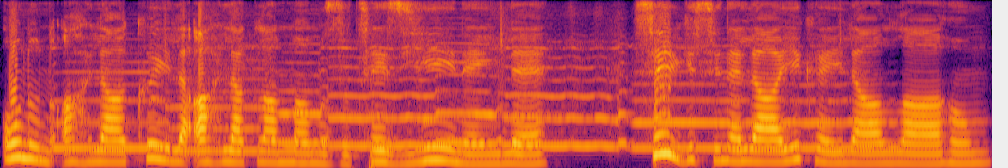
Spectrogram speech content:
Onun ahlakıyla ahlaklanmamızı tezyin eyle. Sevgisine layık eyle Allah'ım.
